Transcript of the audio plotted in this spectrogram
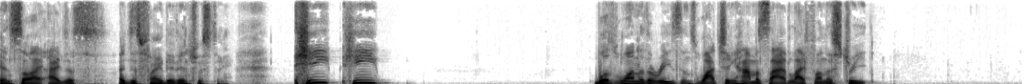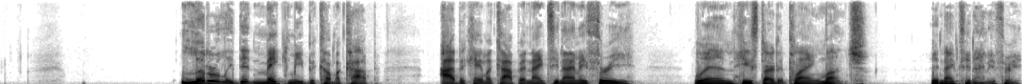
And so I, I just I just find it interesting. He he was one of the reasons watching Homicide Life on the Street literally didn't make me become a cop. I became a cop in 1993 when he started playing Munch in 1993.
